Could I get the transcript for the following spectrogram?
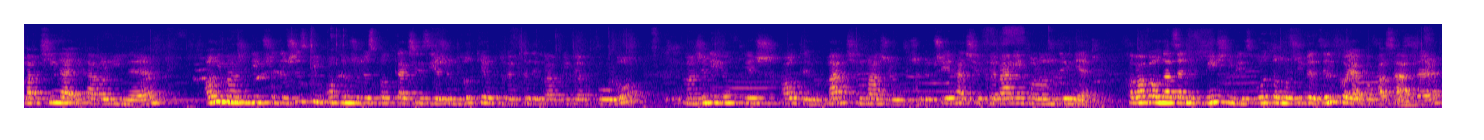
Marcina i Karoliny. Oni marzyli przede wszystkim o tym, żeby spotkać się z Jerzym Dudkiem, który wtedy grał w Liverpoolu. Marzyli również o tym, Marcin marzył, żeby przyjechać się Ferrari po Londynie. Chorował na zanik mięśni, więc było to możliwe tylko jako pasażer.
